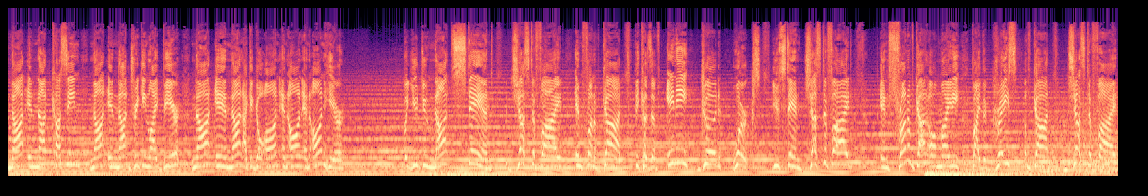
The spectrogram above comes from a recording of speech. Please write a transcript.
not in not cussing, not in not drinking light beer, not in not, I could go on and on and on here, but you do not stand justified in front of God because of any good works. You stand justified in front of God Almighty by the grace of God, justified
